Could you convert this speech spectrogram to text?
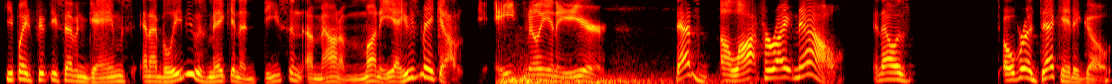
he played 57 games, and I believe he was making a decent amount of money. Yeah, he was making eight million a year. That's a lot for right now, and that was over a decade ago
